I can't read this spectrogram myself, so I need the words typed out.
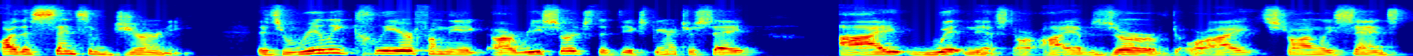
are the sense of journey. It's really clear from the, our research that the experiencers say, I witnessed or I observed or I strongly sensed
